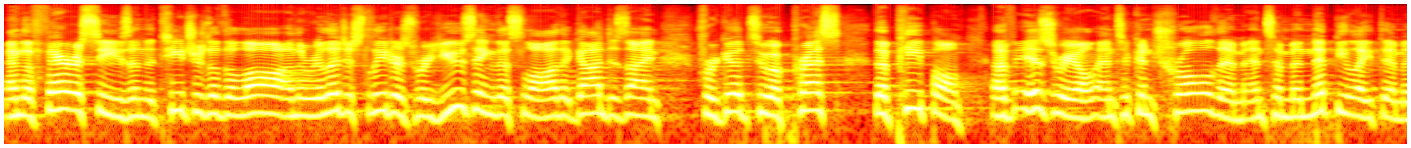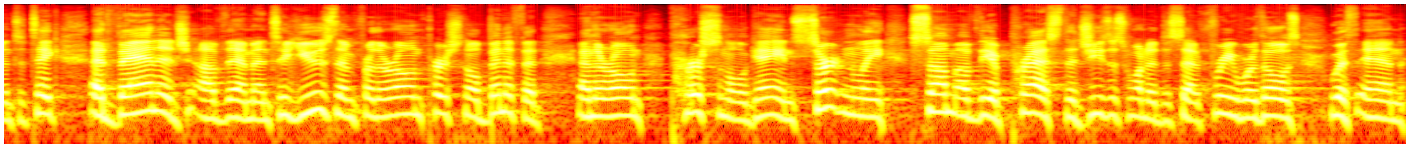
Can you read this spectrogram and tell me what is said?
And the Pharisees and the teachers of the law and the religious leaders were using this law that God designed for good to oppress the people of Israel and to control them and to manipulate them and to take advantage of them and to use them for their own personal benefit and their own personal gain. Certainly, some of the oppressed that Jesus wanted to set free were those within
